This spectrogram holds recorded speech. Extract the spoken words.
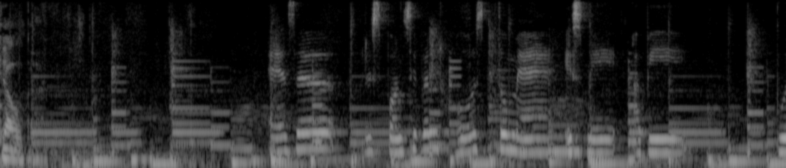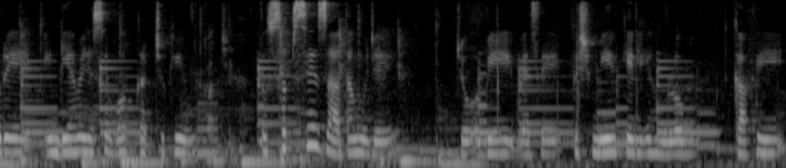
क्या होता है। एज अ रिस्पॉन्सिबल होस्ट तो मैं इसमें अभी पूरे इंडिया में जैसे वर्क कर चुकी हूँ। हाँ तो सबसे ज़्यादा मुझे जो अभी वैसे कश्मीर के लिए हम लोग काफ़ी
